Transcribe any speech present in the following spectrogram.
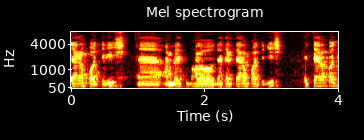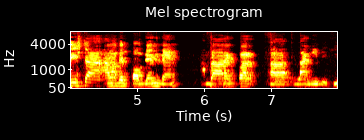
তেরো পঁয়ত্রিশ আমরা একটু ভালোভাবে দেখাই, তেরো পঁয়ত্রিশ। এই তেরো পঁয়ত্রিশটা আমাদের প্রবলেম র্যাম আমরা আরেকবার লাগিয়ে দেখি।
